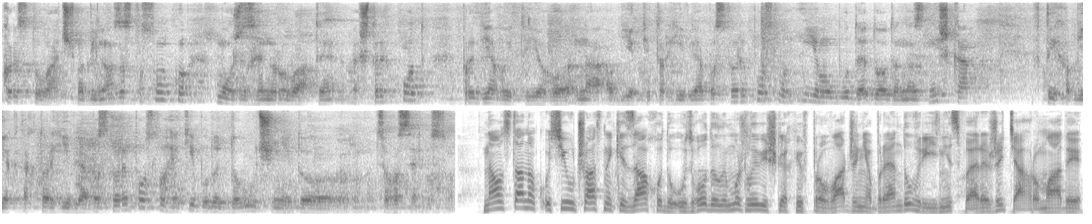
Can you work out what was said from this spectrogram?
Користувач мобільного застосунку може згенерувати штрих-код, пред'явити його на об'єкті торгівлі або сфери послуг, і йому буде додана знижка в тих об'єктах торгівлі або сфери послуг, які будуть долучені до цього сервісу. Наостанок усі учасники заходу узгодили можливі шляхи впровадження бренду в різні сфери життя громади.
